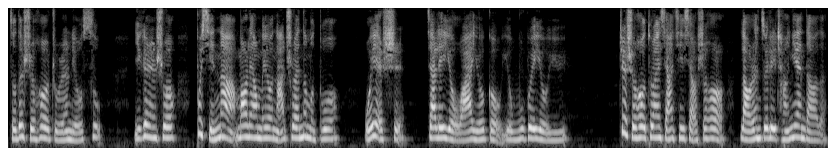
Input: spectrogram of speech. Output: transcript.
走的时候主人留宿，一个人说：“不行呐，猫粮没有拿出来那么多。”我也是，家里有娃有狗有乌龟有鱼。这时候突然想起小时候老人嘴里常念叨的：“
